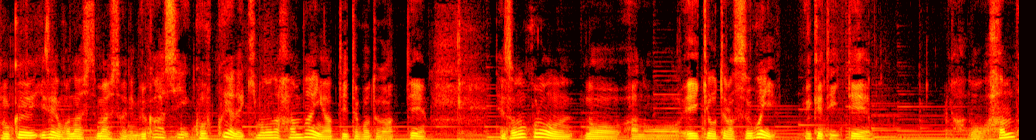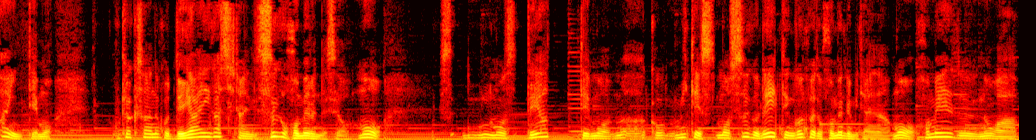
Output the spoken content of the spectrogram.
僕以前お話してましたように昔呉服屋で着物の販売員やっていたことがあってでその頃のあの影響っていうのはすごい受けていてあの販売員ってもうお客さんのこう出会い頭にすぐ褒めるんですよ。もうもう出会っても、まあ、こう見てもうすぐ0.5秒で褒めるみたいなもう褒めるのは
